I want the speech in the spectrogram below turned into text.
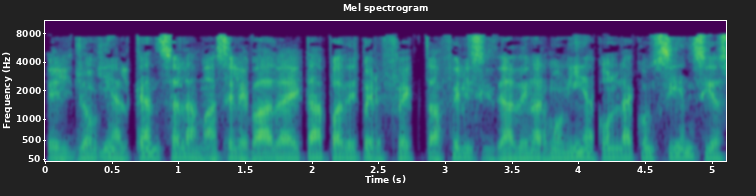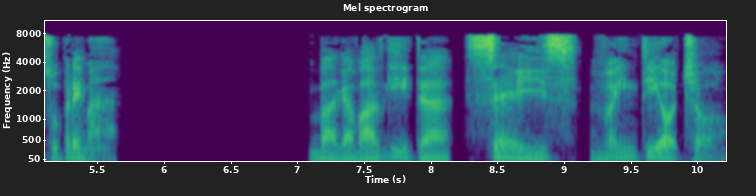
el yogi alcanza la más elevada etapa de perfecta felicidad en armonía con la conciencia suprema. Bhagavad Gita, 6, 28.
